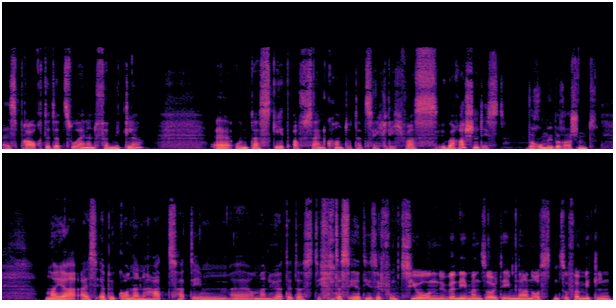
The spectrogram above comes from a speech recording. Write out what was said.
es brauchte dazu einen Vermittler. Äh, und das geht auf sein Konto tatsächlich, was überraschend ist. Warum überraschend? Naja, als er begonnen hat, hat ihm, äh, und man hörte, dass, die, dass er diese Funktion übernehmen sollte, im Nahen Osten zu vermitteln,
